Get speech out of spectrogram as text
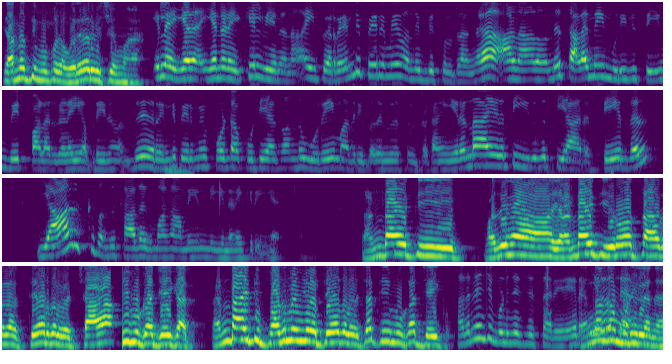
இருநூத்தி முப்பது ஒரே ஒரு விஷயமா? இல்ல என- என்னுடைய கேள்வி என்னன்னா இப்ப ரெண்டு பேருமே வந்து இப்படி சொல்றாங்க. ஆனால் வந்து தலைமை முடிவு செய்யும் வேட்பாளர்களை அப்படின்னு வந்து ரெண்டு பேருமே போட்டா போட்டியாக வந்து ஒரே மாதிரி பதில்கள் சொல்லிட்டு இருக்காங்க. இரண்டாயிரத்தி இருபத்தி ஆறு தேர்தல் யாருக்கு வந்து சாதகமாக அமையும்னு நீங்க நினைக்கிறீங்க? ரெண்டாயிரத்தி பதினா ரெண்டாயிரத்தி இருபத்தாறுல தேர்தல் வச்சா திமுக ஜெயிக்காது. ரெண்டாயிரத்தி பதினஞ்சுல தேர்தல் வச்சா திமுக ஜெயிக்கும். பதினஞ்சு முடிஞ்சிருச்சு சார். எங்கெல்லாம் முடியலங்க.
